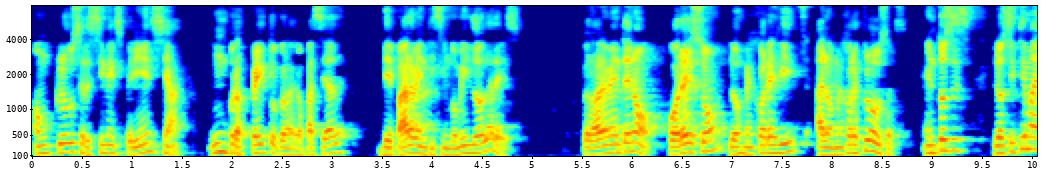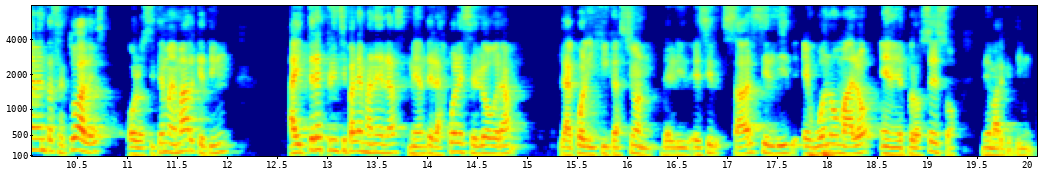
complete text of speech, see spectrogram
a un closer sin experiencia un prospecto con la capacidad de pagar 25 mil dólares? Probablemente no. Por eso, los mejores leads a los mejores closers. Entonces, los sistemas de ventas actuales o los sistemas de marketing, hay tres principales maneras mediante las cuales se logra la cualificación del lead, es decir, saber si el lead es bueno o malo en el proceso de marketing.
